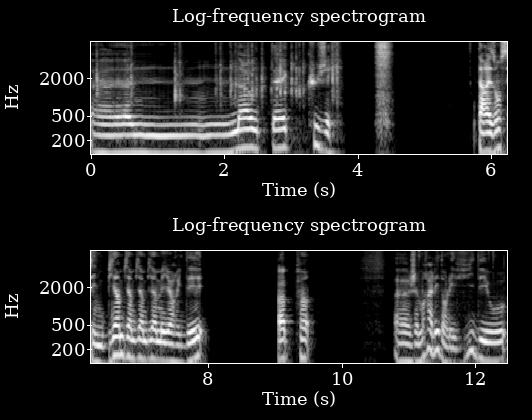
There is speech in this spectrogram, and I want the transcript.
Euh, QG. T'as raison, c'est une bien bien bien bien meilleure idée. Hop. Euh, j'aimerais aller dans les vidéos.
